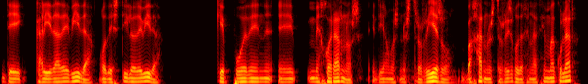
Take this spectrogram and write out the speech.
de calidad de vida o de estilo de vida que pueden eh, mejorarnos, digamos, nuestro riesgo, bajar nuestro riesgo de generación macular,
